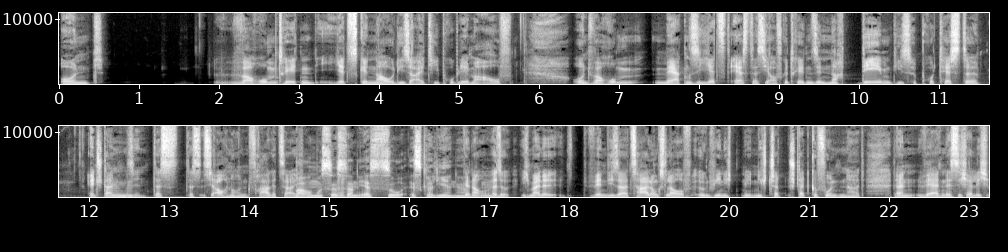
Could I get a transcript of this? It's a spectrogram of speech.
Und warum treten jetzt genau diese IT-Probleme auf? Und warum merken Sie jetzt erst, dass Sie aufgetreten sind, nachdem diese Proteste entstanden mhm. sind? Das, das ist ja auch noch ein Fragezeichen. Warum muss das ja? dann erst so eskalieren? Ja? Genau, mhm. also ich meine, wenn dieser Zahlungslauf irgendwie nicht, nicht statt, stattgefunden hat, dann werden es sicherlich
